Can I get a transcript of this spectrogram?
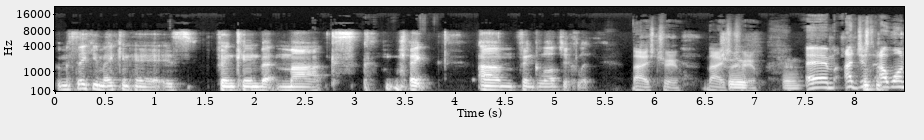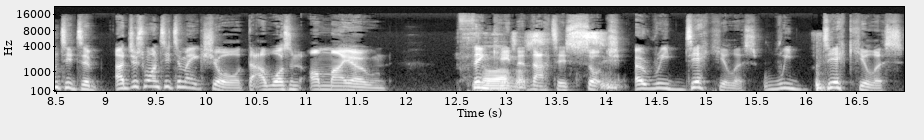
the mistake you're making here is thinking that Marks like um think logically. that is true. That is True, true. true. Um, I just I wanted to I just wanted to make sure that I wasn't on my own thinking that that's- that is such a ridiculous, ridiculous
